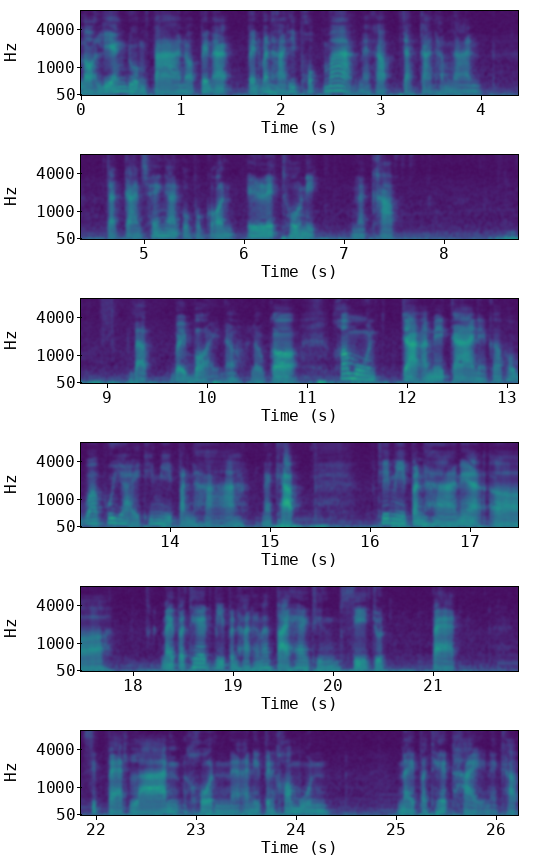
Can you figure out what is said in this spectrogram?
หล่อเลี้ยงดวงตาเนาะเป็นเป็นปัญหาที่พบมากนะครับจากการทำงานจากการใช้งานอุปกรณ์อิเล็กทรอนิกส์นะครับ แบบบ่อยๆเนาะแล้วก็ข้อมูลจากอเมริกาเนี่ยก็พบว่าผู้ใหญ่ที่มีปัญหานะครับ ที่มีปัญหาเนี่ยในประเทศมีปัญหาทางด้านตายแห้งถึง 4.8 18 ล้านคนนะอันนี้เป็นข้อมูลในประเทศไทยนะครับ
